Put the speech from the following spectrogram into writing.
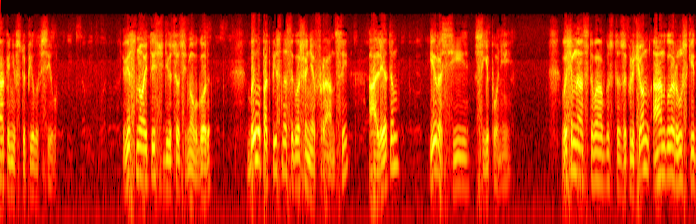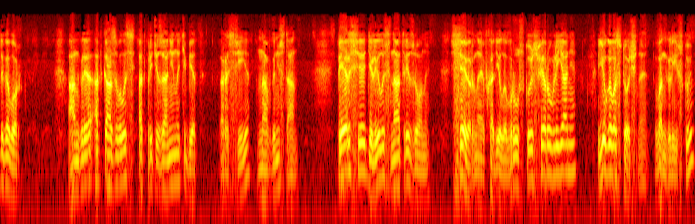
так и не вступила в силу. Весной 1907 года было подписано соглашение Франции, а летом и России с Японией. 18 августа заключен англо-русский договор. Англия отказывалась от притязаний на Тибет, Россия — на Афганистан. Персия делилась на три зоны. Северная входила в русскую сферу влияния, юго-восточная — в английскую,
